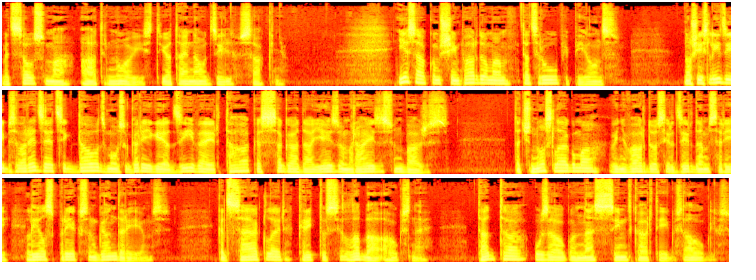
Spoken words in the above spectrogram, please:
bet sausumā ātri novīst, jo tai nav dziļu sakņu. Iesākums šīm pārdomām tāds rūpi pilns, No šīs līdzības var redzēt, cik daudz mūsu garīgajā dzīvē ir tā, kas sagādā Jēzum raizes un bažas. Taču noslēgumā viņa vārdos ir dzirdams arī liels prieks un gandarījums, kad sēkla ir kritusi labā augsnē, tad tā uzaug un nes simtkārtīgus augļus.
